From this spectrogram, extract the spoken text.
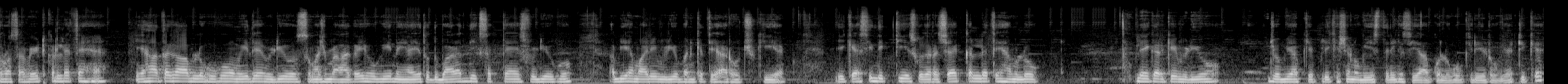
थोड़ा सा वेट कर लेते हैं। यहाँ तक आप लोगों को उम्मीद है वीडियो समझ में आ गई होगी, नहीं आई तो दोबारा देख सकते हैं इस वीडियो को। अभी हमारी वीडियो बन के तैयार हो चुकी है। ये कैसी दिखती है, इसको ज़रा चेक कर लेते हैं हम लोग। प्ले करके वीडियो जो भी आपकी एप्लीकेशन होगी, इस तरीके से आपका लोगो क्रिएट हो गया ठीक है?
